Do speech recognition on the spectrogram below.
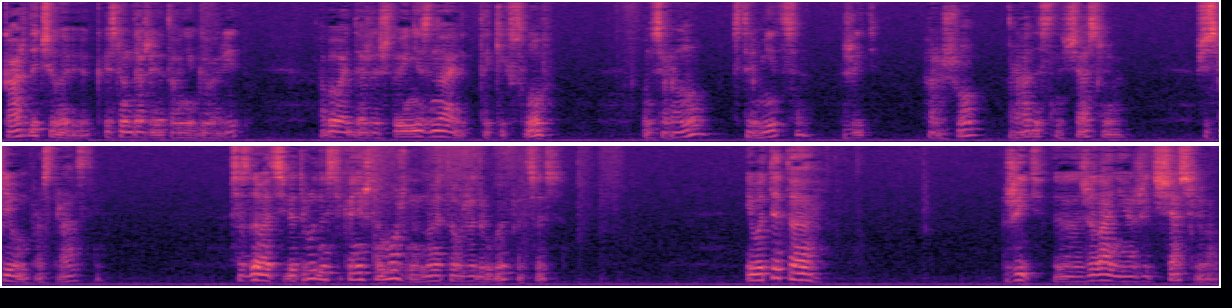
каждый человек, если он даже этого не говорит, а бывает даже, что и не знает таких слов, он все равно стремится жить хорошо, радостно, счастливо, в счастливом пространстве – Создавать себе трудности, конечно, можно, но это уже другой процесс. И вот это жить, э, желание жить счастливо,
